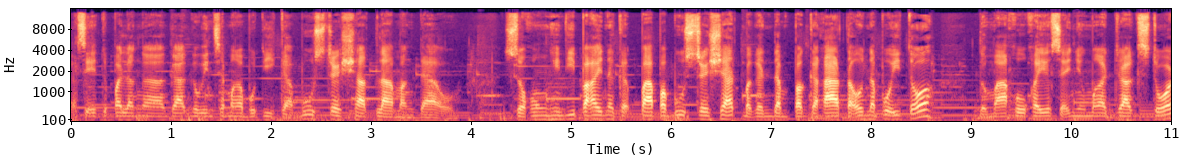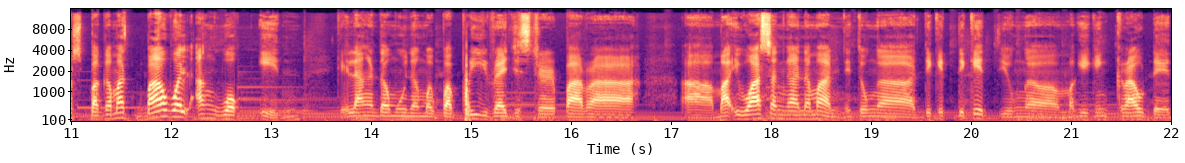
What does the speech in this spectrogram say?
kasi ito pa lang uh, gagawin sa mga butika booster shot lamang daw So kung hindi pa kayo nagpapa-booster shot, magandang pagkakataon na po ito. Dumako kayo sa inyong mga drugstores. Bagamat bawal ang walk-in, kailangan daw munang magpa-pre-register para uh, maiwasan nga naman itong uh, dikit-dikit, yung uh, magiging crowded,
